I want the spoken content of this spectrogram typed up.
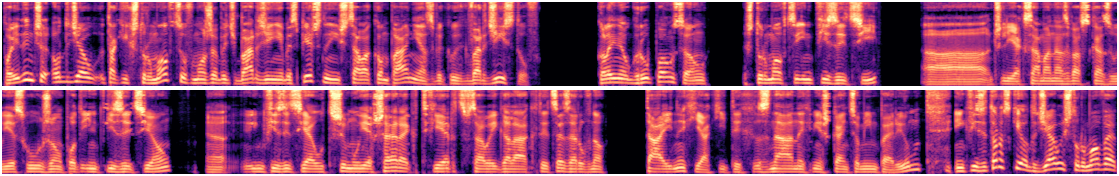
pojedynczy oddział takich szturmowców może być bardziej niebezpieczny niż cała kompania zwykłych gwardzistów. Kolejną grupą są szturmowcy inkwizycji, a, czyli jak sama nazwa wskazuje, służą pod inkwizycją. E, inkwizycja utrzymuje szereg twierdz w całej galaktyce, zarówno tajnych, jak i tych znanych mieszkańcom imperium. Inkwizytorskie oddziały szturmowe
